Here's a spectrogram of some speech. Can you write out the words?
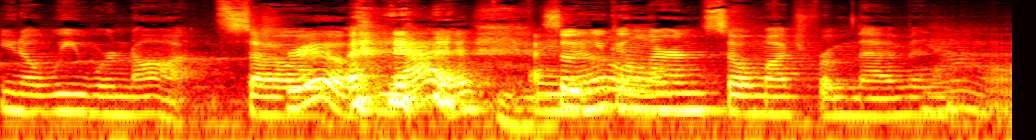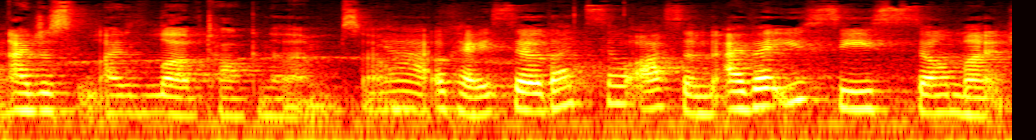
you know we were not. So True. Yes. So you can learn so much from them and Yeah. I just I love talking to them. So Yeah. Okay. So that's so awesome. I bet you see so much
